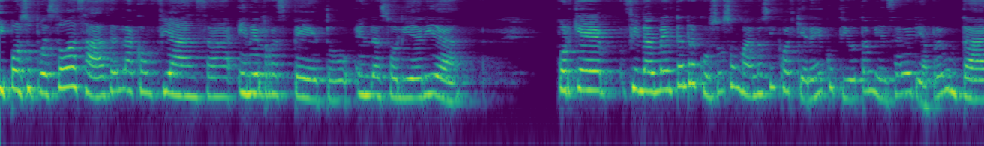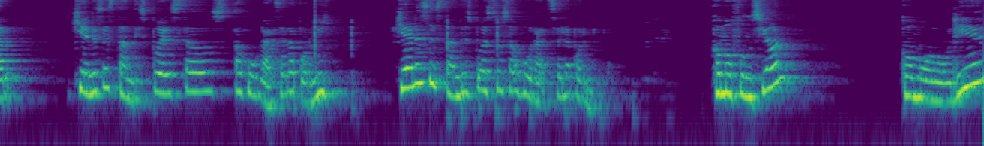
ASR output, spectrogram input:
y por supuesto basadas en la confianza, en el respeto, en la solidaridad, porque finalmente en recursos humanos y cualquier ejecutivo también se debería preguntar quiénes están dispuestos a jugársela por mí, quiénes están dispuestos a jugársela por mí, como función, como líder,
